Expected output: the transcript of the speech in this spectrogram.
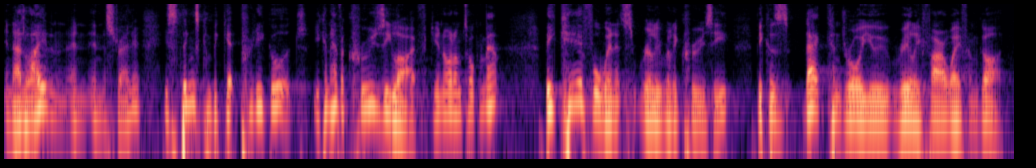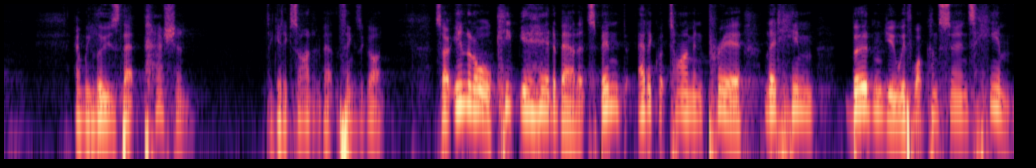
in Adelaide and, and in Australia is things can be, get pretty good. You can have a cruisy life. Do you know what I'm talking about? Be careful when it's really, really cruisy because that can draw you really far away from God. And we lose that passion to get excited about the things of God. So, in it all, keep your head about it. Spend adequate time in prayer. Let Him burden you with what concerns Him,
